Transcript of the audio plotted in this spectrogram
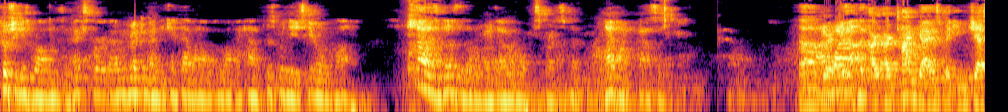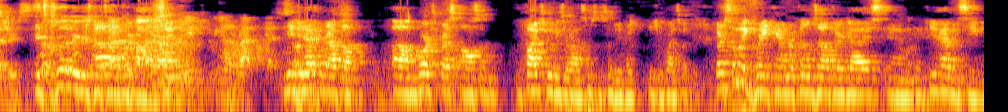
Cushing is brought in as an expert. I would recommend you check that one out if you want that kind of Christopher Lee is hero of life. Not as good as the Double Right Down Horror Express, but I find it fascinating. Uh, we're- our, our time guy is making gestures. It's so- clearly there's no time for pause. We gotta wrap up, guys. We do have to wrap up. Um, Horror Express, awesome. The Fives movies are awesome, so somebody might get your price. But there are so many great Hammer films out there, guys, and if you haven't seen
